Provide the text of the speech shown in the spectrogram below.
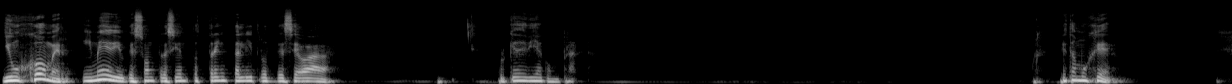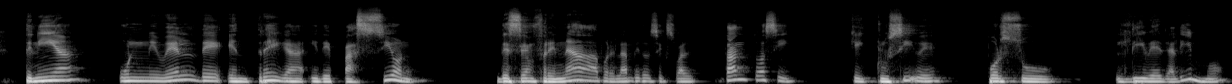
Y un homer y medio, que son 330 litros de cebada. ¿Por qué debía comprarla? Esta mujer tenía un nivel de entrega y de pasión desenfrenada por el ámbito sexual, tanto así que inclusive por su liberalismo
